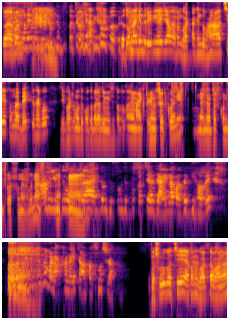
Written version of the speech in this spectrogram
তো মানে এখন তো তোমরা কিন্তু রেডি হয়ে যাও এখন ঘরটা কিন্তু ভাঙা হচ্ছে তোমরা দেখতে থাকো। যে ঘরের মধ্যে কত টাকা জমেছে ততক্ষণ আমি মাইকটা কিন্তু সেট করে নি নাহলে এতক্ষণ তো শোনা যাবে না? আমি কিন্তু। পুরা একদম ধুপুক ধুপুক করছে জানি না কত কি হবে। কিন্তু আমার রাখা নাই চার পাঁচ মাস রাখা। তো শুরু করছি এখন ঘরটা ভাঙা।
